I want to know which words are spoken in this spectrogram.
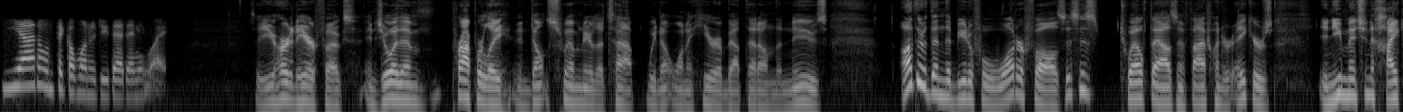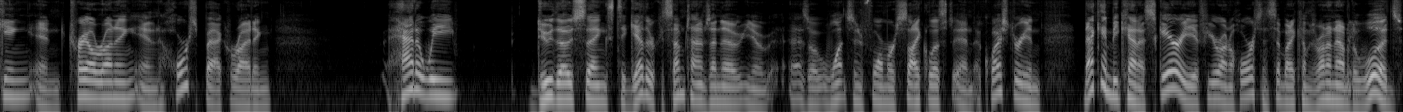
yeah, I don't think I want to do that anyway. So you heard it here, folks. Enjoy them properly and don't swim near the top. We don't want to hear about that on the news. Other than the beautiful waterfalls, this is 12,500 acres. And you mentioned hiking and trail running and horseback riding. How do we do those things together? Because sometimes I know, you know, as a once and former cyclist and equestrian, that can be kind of scary if you're on a horse and somebody comes running out of the woods.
